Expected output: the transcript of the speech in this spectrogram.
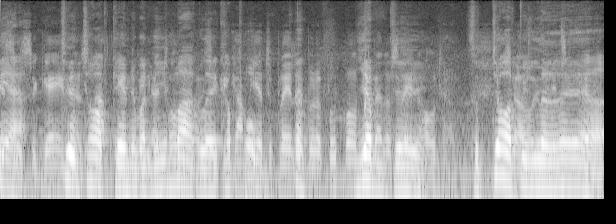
เนี่ยชื่นชอบเกมในวันนี้มากเลยครับผม เยี่ยมเลยสุดยอดไปเลยอะ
